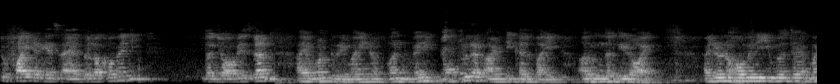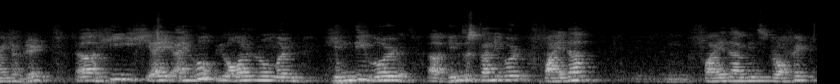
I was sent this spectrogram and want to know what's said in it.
To fight against Ayatollah Khomeini. The job is done. I want to remind of one very popular article by Arundhati Roy. I don't know how many you must have, might have read. Uh, he, he I, I, hope you all know one Hindi word, uh, Hindustani word, faida. Faida means profit.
